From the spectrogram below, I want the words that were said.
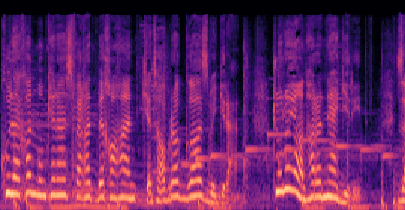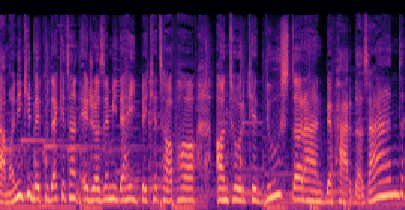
کودکان ممکن است فقط بخواهند کتاب را گاز بگیرند. جلوی آنها را نگیرید. زمانی که به کودکتان اجازه می دهید به کتاب ها آنطور که دوست دارند بپردازند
